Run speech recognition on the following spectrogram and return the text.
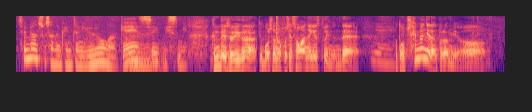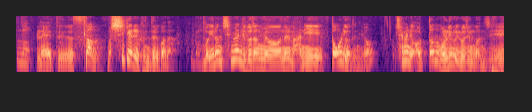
체면 수사는 굉장히 유용하게 음. 쓰이고 있습니다. 근데 저희가 모셔놓고 죄송한 얘기일 수도 있는데 예. 보통 최면이라 그러면 네. Red, Sun, 뭐 시계를 흔들거나 네. 뭐 이런 최면 유도 장면을 많이 떠올리거든요. 최면이 어떤 원리로 이루어진 건지.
